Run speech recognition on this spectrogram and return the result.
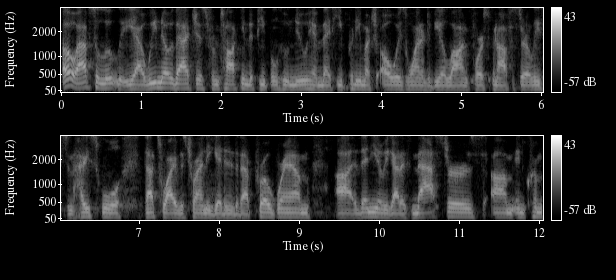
Oh, absolutely. Yeah, we know that just from talking to people who knew him that he pretty much always wanted to be a law enforcement officer, at least in high school. That's why he was trying to get into that program. Uh, then, you know, he got his master's um, in criminal.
